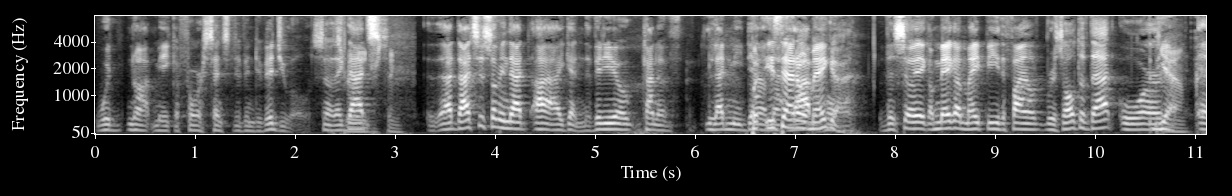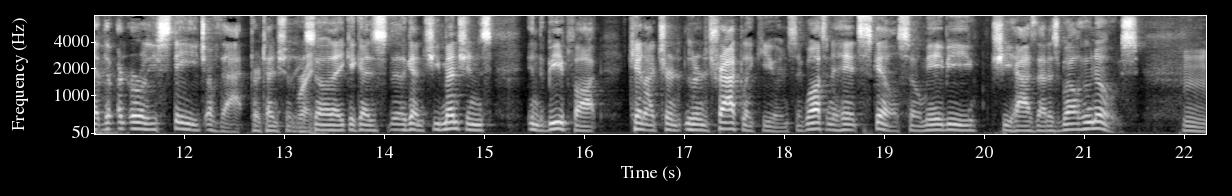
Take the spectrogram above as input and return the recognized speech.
would not make a Force sensitive individual? So like that's interesting. that that's just something that uh, again the video kind of led me down. But is that rabbit Omega? hole. The- So like Omega might be the final result of that, or Yeah. at the, an early stage of that potentially. Right. So like because again she mentions in the B plot, can I turn, learn to track like you? And it's like well, it's an enhanced skill, so maybe she has that as well. Who knows? Hmm.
